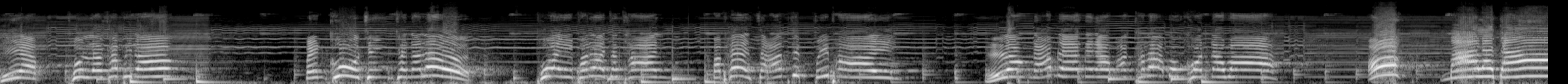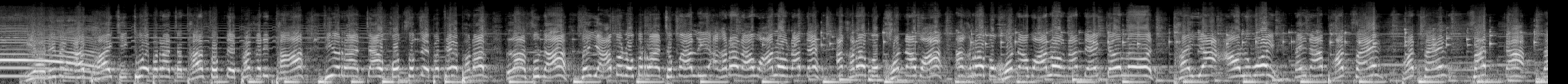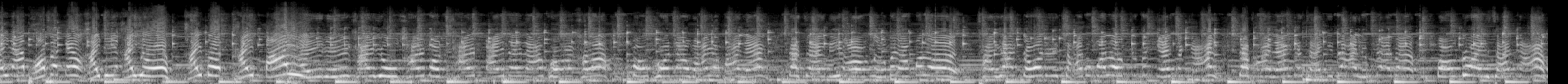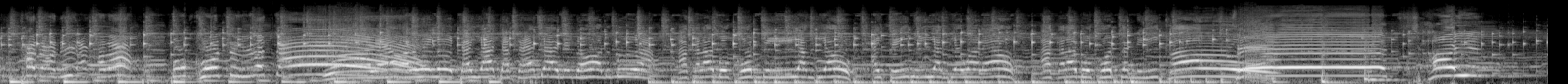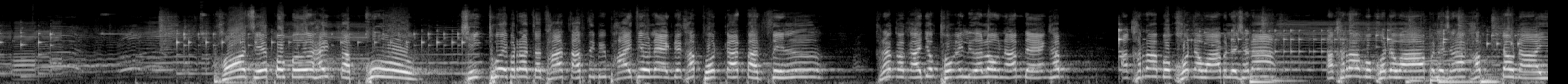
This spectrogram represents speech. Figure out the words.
เทียบทุนแล้วครับพี่น้อง เป็นคู่ชิงชนะเลิศถ้วยพระราชทานประเภท 30 ฝีพายลองน้ำแดงในนามอัครมงคลนาวา ออกมาแล้วจ้าเที่ยวนี้เป็นการพายชิงถ้วยพระราชทานสมเด็จพระกนิษฐาที่ราชเจ้ากรมสมเด็จพระเทพรัตนราชสุดาสยามบรมราชมารีอัครนาวาลองน้ำแดงอัครมงคลนาวาอัครมงคลนาวาลองน้ำแดงเจริญไทยะเอาละเว้ยในนามพันแส งพันแสงสัตกะในนามผอพระแก้วใครดีใครอยู่ใครหมดใครไป ใครหนีใครอยู่ใครหมดใครไปในนามของอัครมงคลนาวาอย่างพายแรงจะแสงหนี้ออกหรือไม่ออกมาเลยทายาทโดนในสายมาเริ่มจะตะเกียกตะกายจะพายแรงจะแสงกินได้หรือไม่ได้บ้างมองด้วยสายตาขณะนี้อัครมงคลหนีแล้วจ้าว่าแล้วเอาไว้เลยใจยาจะแสงได้ในนอหรือเมื่ออัครมงคลหนีอย่างเดียว ไอ้ตีหนีอย่างเดียวว่าแล้วอัครมงคลจะหนี ขอเสียงประมือให้กับคู่ ชิงถ้วยพระราชทานสามสิบพิภายเที่ยวแรกนะครับผลการตัดสินคณะกรรมการยกธงให้เรือล่องน้ำแดงครับ อัครมงคลอวาไปเลยชนะ อัครมงคลอวาไปเลยชนะครับเจ้านาย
